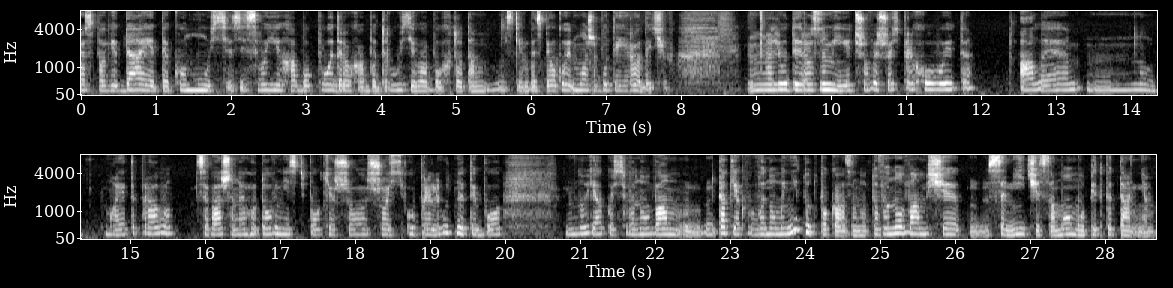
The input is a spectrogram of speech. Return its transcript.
розповідаєте комусь зі своїх або подруг, або друзів, або хто там з ким ви спілкуєте, може бути і родичів. Люди розуміють, що ви щось приховуєте, але ну, маєте право. Це ваша неготовність поки що щось оприлюднити, бо ну, якось воно вам, так як воно мені тут показано, то воно вам ще самі чи самому під питанням.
